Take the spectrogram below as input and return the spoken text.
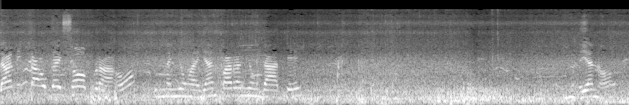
Daming tao guys, sobra. Oh, tingnan nyo nga yan. Parang yung dati. Ayan oh.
